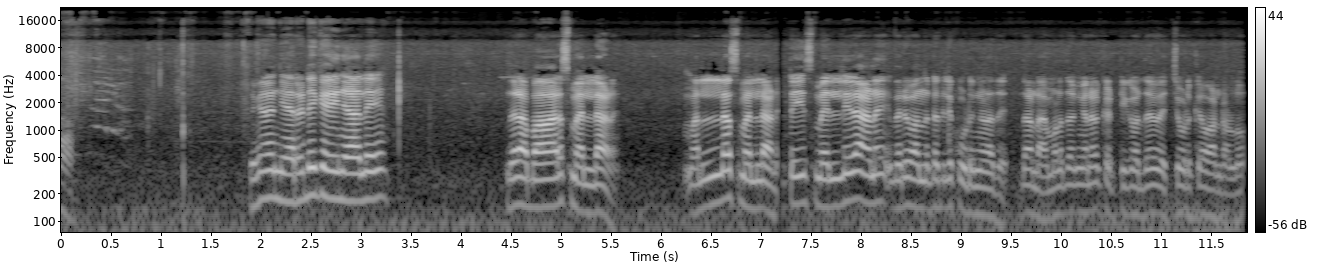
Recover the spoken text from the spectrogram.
ആ. ഇതിങ്ങനെ ഞെരടി കഴിഞ്ഞാൽ ഇതൊരു അപാര സ്മെല്ലാണ്. നല്ല സ്മെല്ലാണ്. ഈ സ്മെല്ലിലാണ് ഇവർ വന്നിട്ട് ഇതിൽ കുടുങ്ങണത്. ഇതാണ്ട നമ്മളിത് ഇങ്ങനെ കെട്ടിക്കൊടുത്ത് വെച്ച് കൊടുക്കുക വേണ്ടുള്ളൂ.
